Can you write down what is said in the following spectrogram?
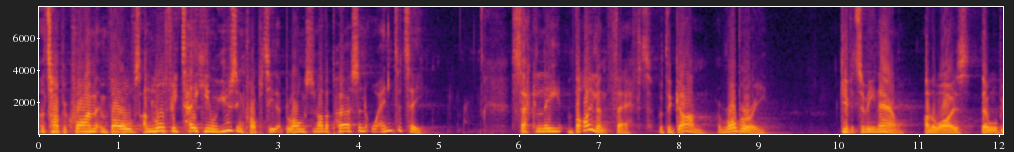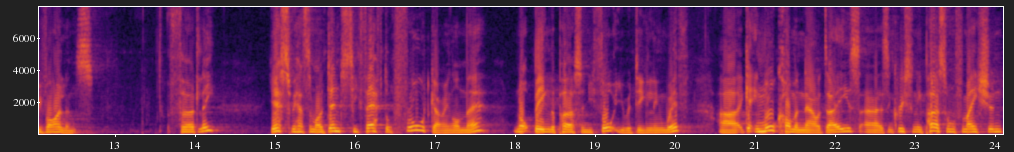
a type of crime that involves unlawfully taking or using property that belongs to another person or entity. Secondly, violent theft with the gun, a robbery. Give it to me now, otherwise, there will be violence. Thirdly, yes, we had some identity theft or fraud going on there not being the person you thought you were dealing with. Uh, getting more common nowadays as increasingly personal information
